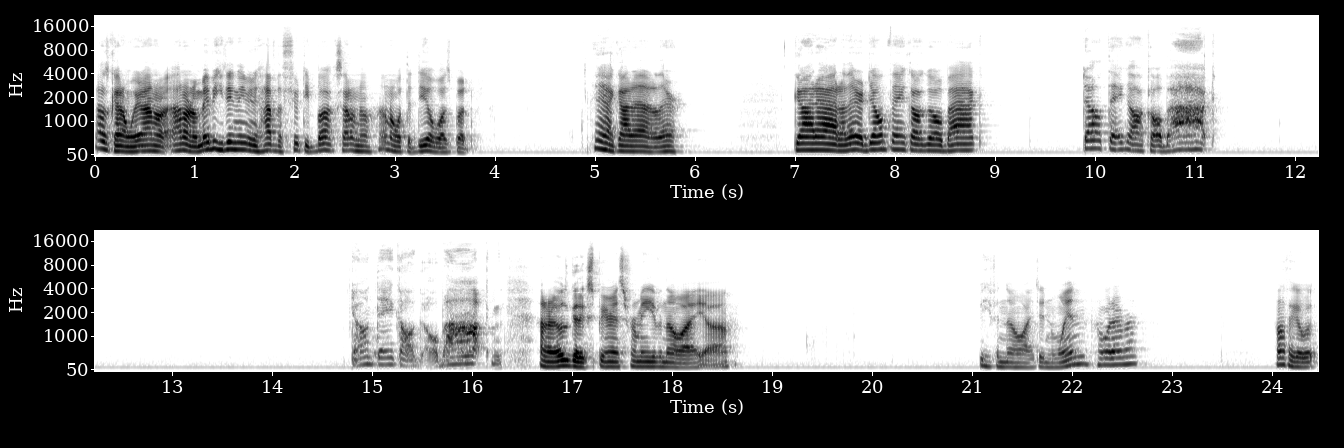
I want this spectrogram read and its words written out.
That was kind of weird. I don't, I don't know. Maybe he didn't even have the fifty bucks. I don't know. I don't know what the deal was, but yeah, I got out of there. Got out of there. Don't think I'll go back. Don't think I'll go back. don't think I'll go back. I don't know. It was a good experience for me, even though I, uh, even though I didn't win or whatever. I don't think it would,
